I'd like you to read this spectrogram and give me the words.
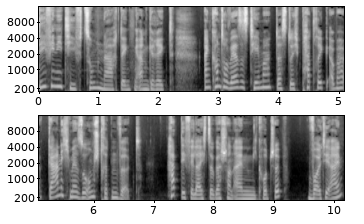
definitiv zum Nachdenken angeregt. Ein kontroverses Thema, das durch Patrick aber gar nicht mehr so umstritten wirkt. Habt ihr vielleicht sogar schon einen Mikrochip? Wollt ihr einen?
